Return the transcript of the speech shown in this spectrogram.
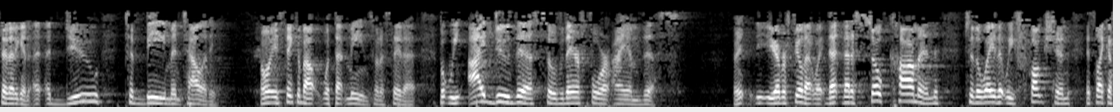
Say that again. A, a do to be mentality. I want you to think about what that means when I say that. But we, I do this, so therefore I am this. Right? You ever feel that way? That, that is so common to the way that we function. It's like a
